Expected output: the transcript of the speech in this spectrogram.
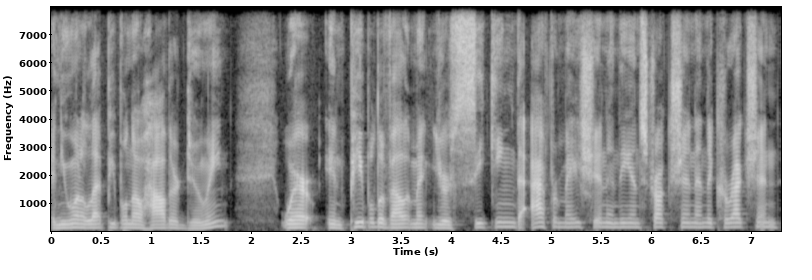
and you want to let people know how they're doing where in people development, you're seeking the affirmation and the instruction and the correction.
